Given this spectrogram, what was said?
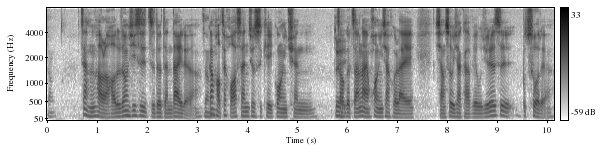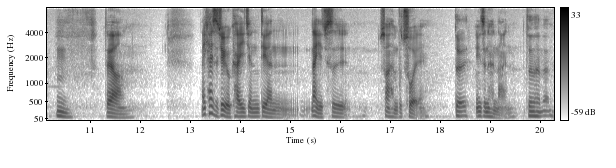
这样这样很好了，好的东西是值得等待的刚好在华山就是可以逛一圈，找个展览晃一下回来，享受一下咖啡，我觉得是不错的。嗯，对啊，那一开始就有开一间店，那也是算很不错哎，对，因为真的很难。真的很难。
